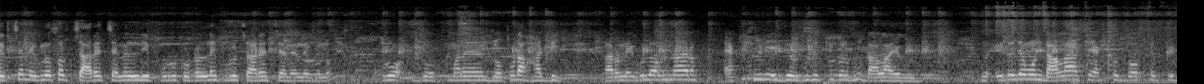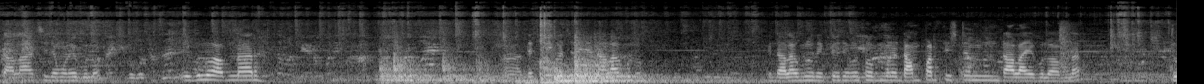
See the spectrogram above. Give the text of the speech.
দেখছেন, এগুলো সব চারের চ্যানেল দিয়ে পুরো টোটালটাই পুরো চারের চ্যানেল এগুলো। পুরো মানে যতটা হাডি কারণ এগুলো আপনার অ্যাকচুয়ালি এই দেড়শো করে ডালা এগুলো। এটা যেমন ডালা আছে, একশো দশ সেফটি ডালা আছে যেমন এগুলো। এগুলো আপনার দেখতেই পাচ্ছেন এই যে ডালাগুলো। এই ডালাগুলো দেখতে এগুলো সব মানে ডাম্পার সিস্টেম ডালা এগুলো আপনার তো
